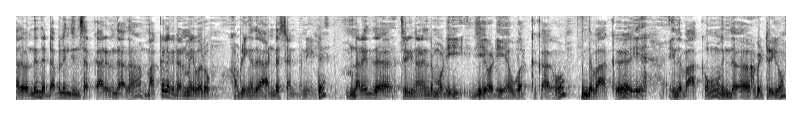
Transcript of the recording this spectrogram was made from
அது வந்து இந்த டபுள் இன்ஜின் சர்க்கார் இருந்தால் தான் மக்களுக்கு நன்மை வரும் அப்படிங்கிறத அண்டர்ஸ்டாண்ட் பண்ணிட்டு நரேந்திர திரு நரேந்திர மோடி ஜியோடைய ஒர்க்குக்காகவும் இந்த வாக்கு இந்த வாக்கும் இந்த வெற்றியும்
